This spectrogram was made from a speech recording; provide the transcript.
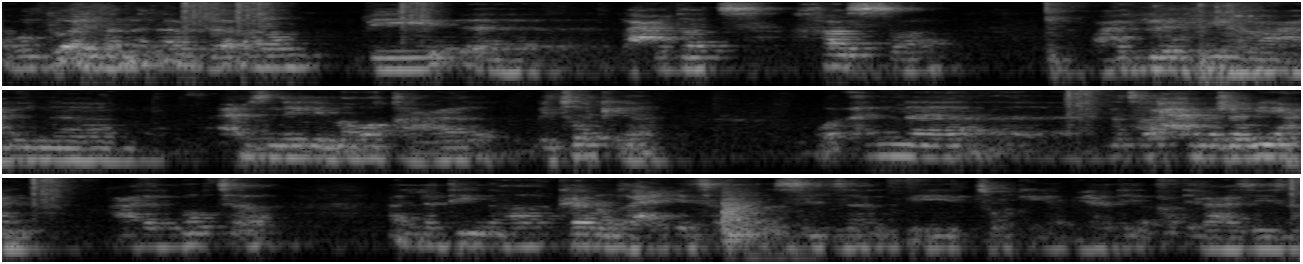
أود أيضا أن أبدأ بلحظات خاصة أعبر فيها عن حزني لما وقع بتركيا وأن نترحم جميعا على الموتى الذين كانوا ضحية الزلزال في تركيا بهذه الأرض العزيزة.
